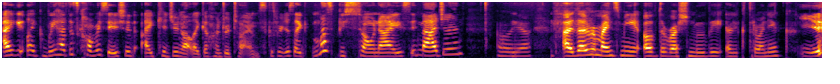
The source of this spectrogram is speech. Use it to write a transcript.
I like we had this conversation. I kid you not, like a hundred times, because we're just like, must be so nice. Imagine. oh yeah, uh, that reminds me of the Russian movie Electronic. Yeah.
